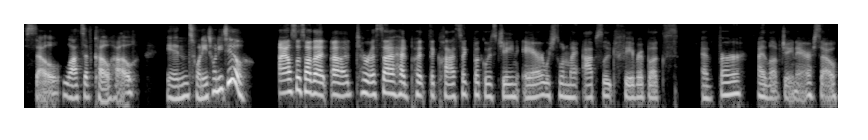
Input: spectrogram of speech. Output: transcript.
So lots of coho in 2022. I also saw that uh, Teresa had put the classic book was Jane Eyre, which is one of my absolute favorite books ever. I love Jane Eyre, so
